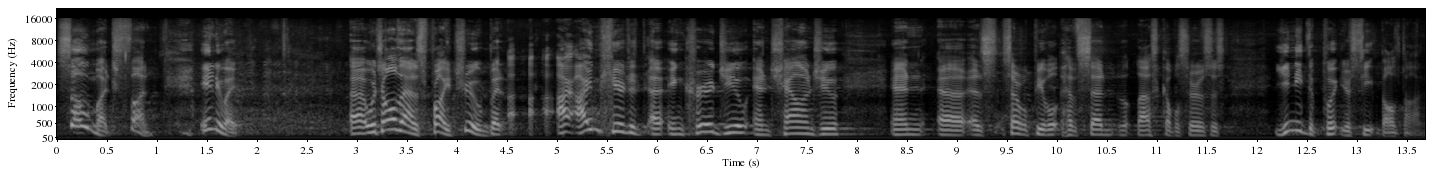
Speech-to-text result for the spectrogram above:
so much fun. Anyway, uh, which all that is probably true, but I, am here to uh, encourage you and challenge you. And uh, as several people have said the last couple services, you need to put your seatbelt on.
